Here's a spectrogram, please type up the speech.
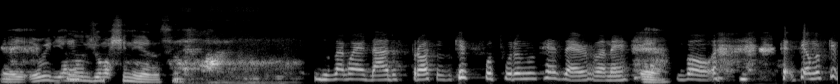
É, eu iria no idioma chinês, assim nos aguardar os próximos, o que esse futuro nos reserva, né? É. Bom, temos que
